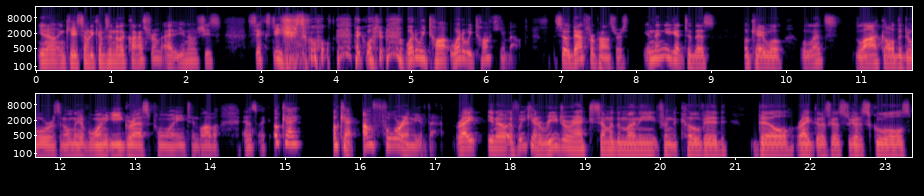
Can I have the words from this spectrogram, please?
You know, in case somebody comes into the classroom. I, you know, she's sixty years old. like, what what are we talk? What are we talking about? So that's preposterous. And then you get to this. Okay, well, well, let's lock all the doors and only have one egress point and blah blah. And it's like, okay, okay, I'm for any of that right? You know, if we can redirect some of the money from the COVID bill, right, that was supposed to go to schools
